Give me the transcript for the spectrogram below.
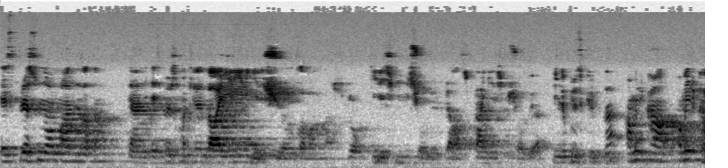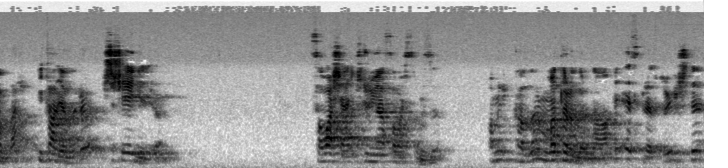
Espresso normalde zaten yani espresso makine daha yeni yeni gelişiyor o zamanlar. Yok gelişmiş oluyor, birazcık daha gelişmiş oluyor. 1940'da Amerika, Amerikalılar, İtalyalıları işte şeye geliyor. Savaş yani İkinci Dünya Savaşı sırası. Amerikalılar mataralarına abi espressoyu işte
